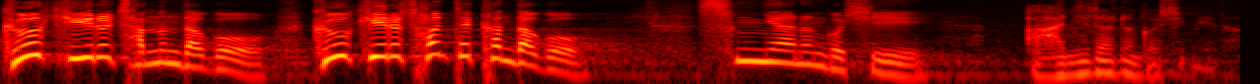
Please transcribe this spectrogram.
그 기회를 잡는다고 그 기회를 선택한다고 승리하는 것이 아니라는 것입니다.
